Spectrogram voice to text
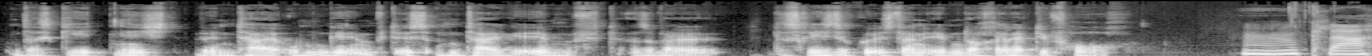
Und das geht nicht, wenn ein Teil ungeimpft ist und ein Teil geimpft. Also weil das Risiko ist dann eben doch relativ hoch. Mhm, klar.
